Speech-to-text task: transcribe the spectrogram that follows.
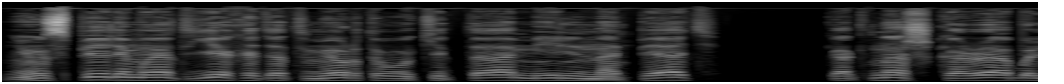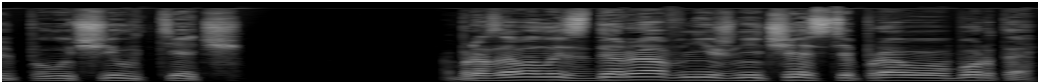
Не успели мы отъехать от мертвого кита миль на пять, как наш корабль получил течь. Образовалась дыра в нижней части правого борта,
